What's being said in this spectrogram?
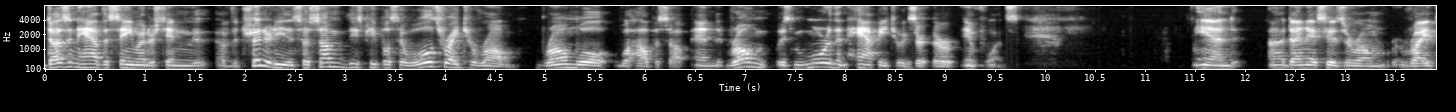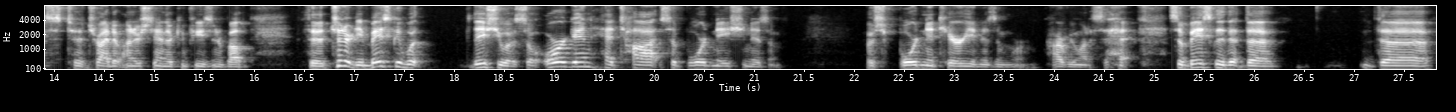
doesn't have the same understanding of the Trinity. And so some of these people say, well, let's write to Rome. Rome will, will help us out. And Rome is more than happy to exert their influence. And uh, Dionysius of Rome writes to try to understand their confusion about the Trinity. And basically, what the issue is so Origen had taught subordinationism or subordinatarianism, or however you want to say it. So basically, that the the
